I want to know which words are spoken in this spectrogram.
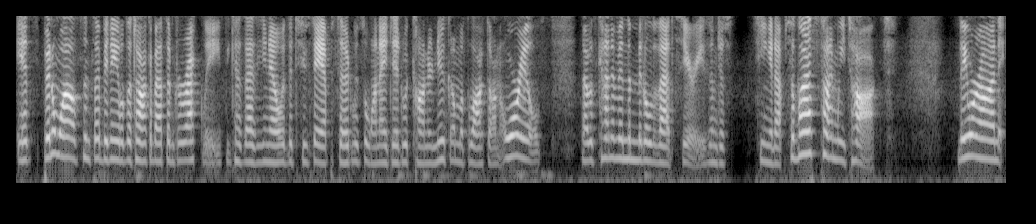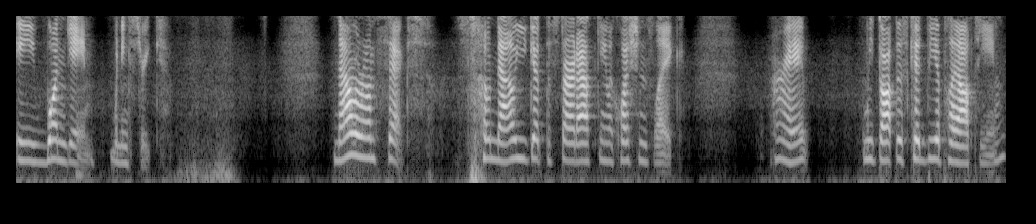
it's been a while since I've been able to talk about them directly because, as you know, the Tuesday episode was the one I did with Connor Newcomb of Locked On Orioles. That was kind of in the middle of that series and just teeing it up. So last time we talked, they were on a one game winning streak. Now they're on six. So now you get to start asking the questions like, all right, we thought this could be a playoff team.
